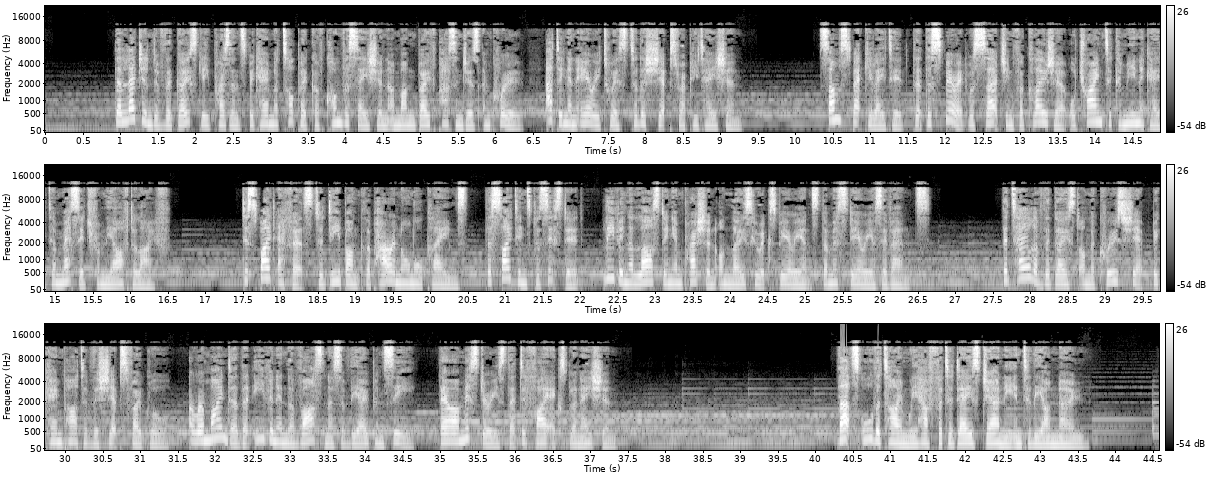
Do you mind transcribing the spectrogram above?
The legend of the ghostly presence became a topic of conversation among both passengers and crew, adding an eerie twist to the ship's reputation. Some speculated that the spirit was searching for closure or trying to communicate a message from the afterlife. Despite efforts to debunk the paranormal claims, the sightings persisted, leaving a lasting impression on those who experienced the mysterious events. The tale of the ghost on the cruise ship became part of the ship's folklore, a reminder that even in the vastness of the open sea, there are mysteries that defy explanation. That's all the time we have for today's journey into the unknown.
